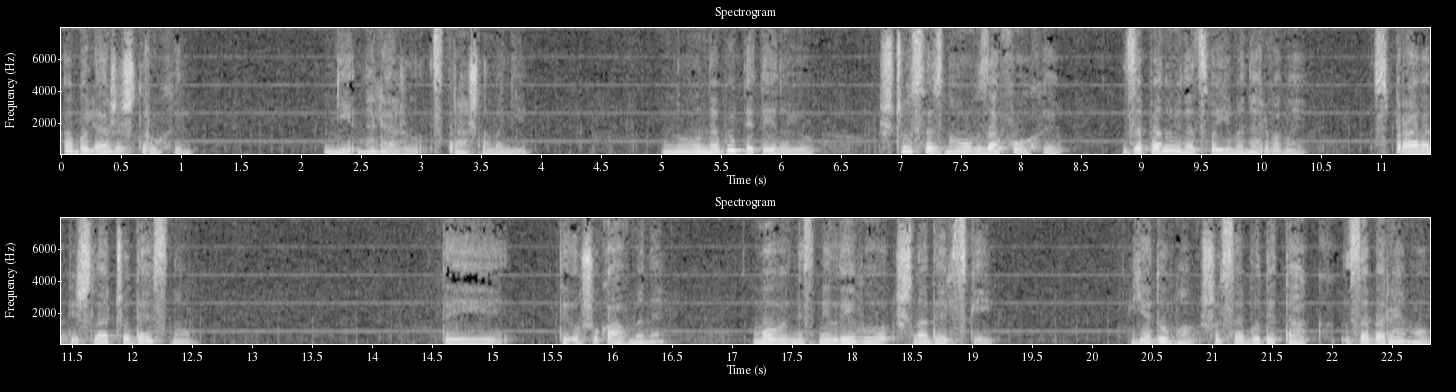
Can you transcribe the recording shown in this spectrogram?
або ляжеш трохи. Ні, не ляжу, страшно мені. Ну, не будь дитиною. Що це знову за фохи? Запануй над своїми нервами. Справа пішла чудесно. Ти ти ошукав мене? мовив несміливо Шнадельський. Я думав, що це буде так. Заберемо,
